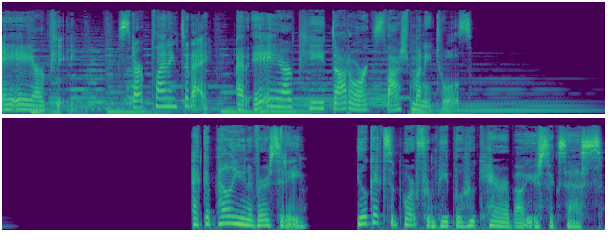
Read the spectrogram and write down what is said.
AARP. Start planning today at aarp.org/moneytools. At Capella University, you'll get support from people who care about your success.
